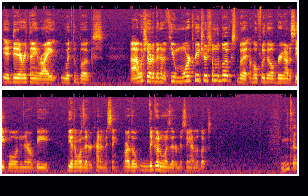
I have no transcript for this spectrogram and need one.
it did everything right with the books. I wish there would have been a few more creatures from the books, but hopefully they'll bring out a sequel and there will be the other ones that are kind of missing or the the good ones that are missing out of the books. Okay,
